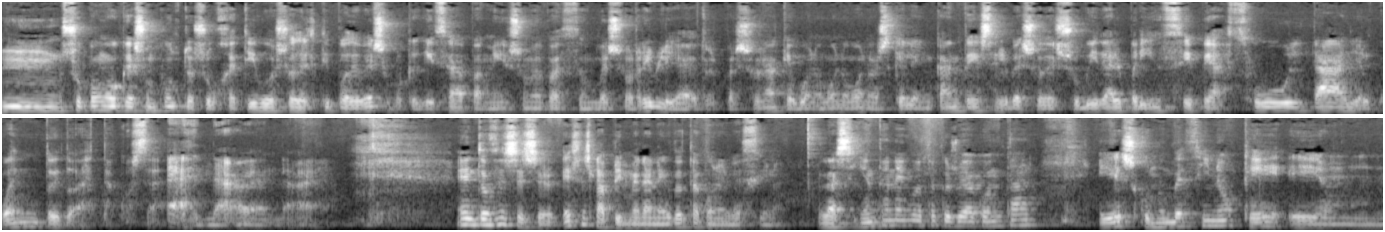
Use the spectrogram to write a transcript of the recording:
Mm, supongo que es un punto subjetivo eso del tipo de beso, porque quizá para mí eso me parece un beso horrible y hay otras personas que, bueno, bueno, bueno, es que le encanta es el beso de su vida, el príncipe azul, tal, y el cuento y toda esta cosa. Entonces, esa es la primera anécdota con el vecino. La siguiente anécdota que os voy a contar es con un vecino que em,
